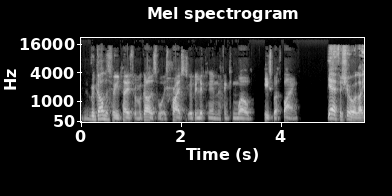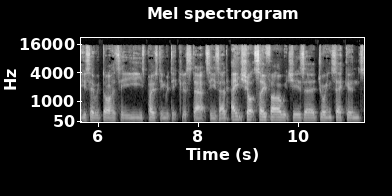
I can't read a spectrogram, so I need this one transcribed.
regardless of who he plays for, regardless of what his price is, you've got to be looking at him and thinking, well, he's worth buying. Yeah, for sure. Like you said with Doherty, he's posting ridiculous stats. He's had eight shots so far, which is a joint second.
